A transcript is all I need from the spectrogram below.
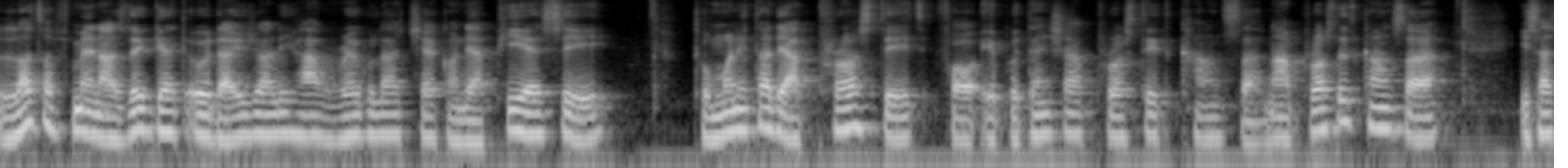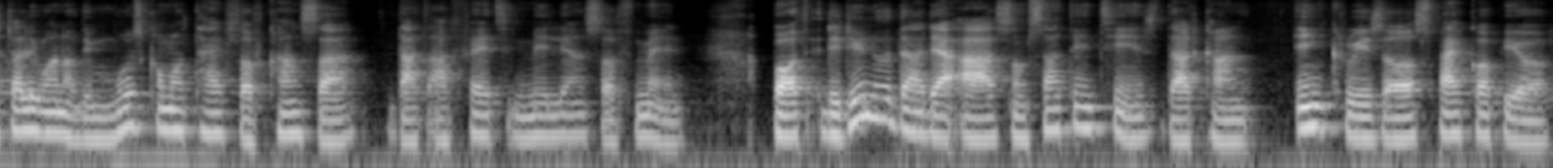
a lot of men as they get older usually have regular check on their PSA to monitor their prostate for a potential prostate cancer. Now prostate cancer is actually one of the most common types of cancer that affects millions of men. But did you know that there are some certain things that can increase or spike up your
